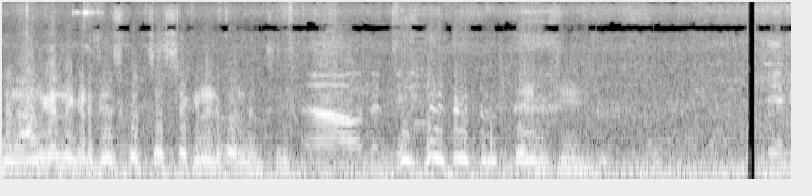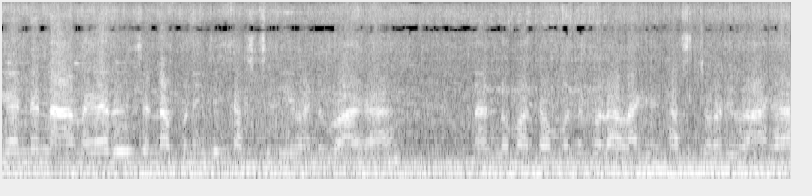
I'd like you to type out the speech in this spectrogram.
మీ నాన్నగారిని ఇక్కడ తీసుకొచ్చా సెకండ్ పల్లి నుంచి? ఆ, అవునండి. దేనికి? ఎందుకంటే నాన్నగారు చిన్నప్పటి నుంచి కష్టజీవండి బాగా. నన్ను మా తమ్ముడిని కూడా అలాగే కష్టపడి బాగా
